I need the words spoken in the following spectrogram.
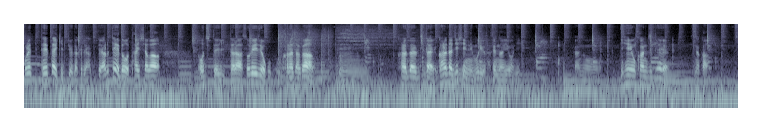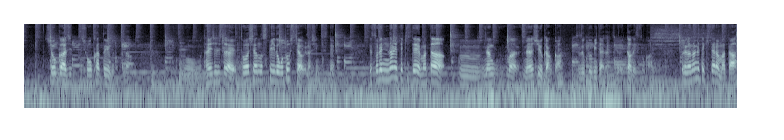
これ停滞期っていうだけであってある程度代謝が落ちていったらそれ以上体がうん体自体体自身に無理をさせないようにあの異変を感じてなんか消化消化というのかな。この代謝自体投資のスピードを落としちゃうらしいんですね。でそれに慣れてきてまたうんなん、まあ、何週間か続くみたいなんですけど1ヶ月とか。それが慣れてきたらまた、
